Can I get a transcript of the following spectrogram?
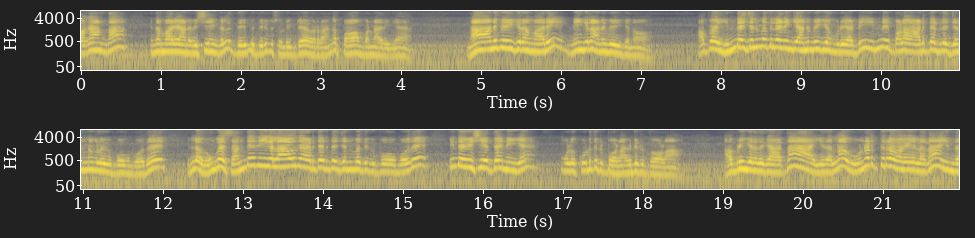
மகான் தான் இந்த மாதிரியான விஷயங்களை திருப்பி திருப்பி சொல்லிக்கிட்டே வர்றாங்க. பாவம் பண்ணாதீங்க. நான் அனுபவிக்கிற மாதிரி நீங்களும் அனுபவிக்கணும். அப்போ இந்த ஜென்மத்தில் நீங்கள் அனுபவிக்க முடியாட்டி இன்னும் பல அடுத்தடுத்த ஜென்மங்களுக்கு போகும்போது இல்லை உங்கள் சந்ததிகளாவது அடுத்தடுத்த ஜென்மத்துக்கு போகும்போது இந்த விஷயத்தை நீங்கள் உங்களுக்கு கொடுத்துட்டு போகலாம் விட்டுட்டு போகலாம். அப்படிங்கிறதுக்காக தான் இதெல்லாம் உணர்த்துகிற வகையில் தான் இந்த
